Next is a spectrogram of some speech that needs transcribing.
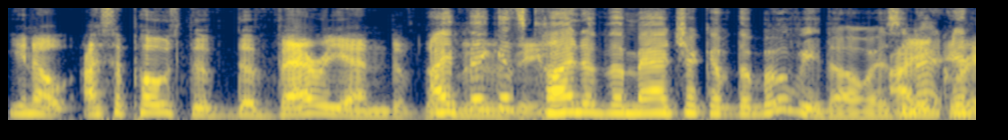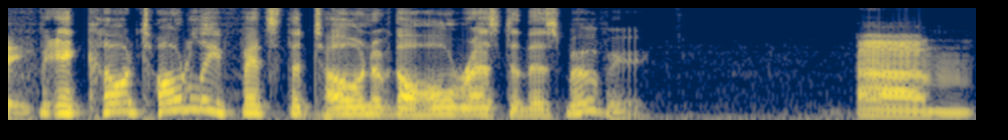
you know, I suppose the the very end of the I movie. think it's kind of the magic of the movie, though, isn't I it? agree. It, it co- totally fits the tone of the whole rest of this movie. Um,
